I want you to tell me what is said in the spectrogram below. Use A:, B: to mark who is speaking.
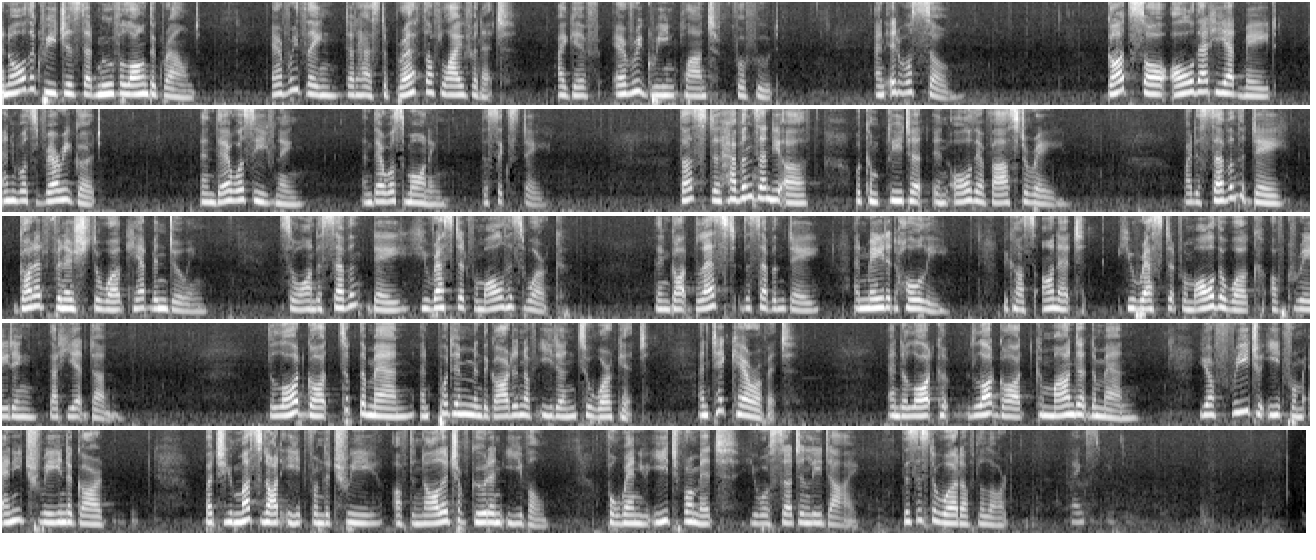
A: and all the creatures that move along the ground, everything that has the breath of life in it, I give every green plant for food. And it was so. God saw all that he had made, and it was very good. And there was evening, and there was morning, the sixth day. Thus the heavens and the earth were completed in all their vast array. By the seventh day, God had finished the work he had been doing. So on the seventh day, he rested from all his work. Then God blessed the seventh day and made it holy, because on it he rested from all the work of creating that he had done. The Lord God took the man and put him in the Garden of Eden to work it and take care of it. And the Lord, the Lord God commanded the man, You are free to eat from any tree in the garden, but you must not eat from the tree of the knowledge of good and evil, for when you eat from it, you will certainly die. This is the word of the Lord. Thanks.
